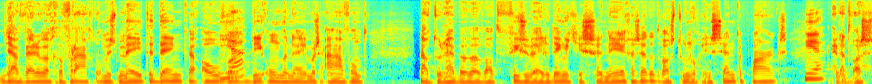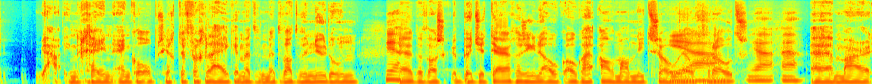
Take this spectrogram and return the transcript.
ja, werden we gevraagd om eens mee te denken over Ja? die ondernemersavond. Nou, toen hebben we wat visuele dingetjes eh, neergezet. Dat was toen nog in Center Parks. Ja. En dat was ja, in geen enkel opzicht te vergelijken met, met wat we nu doen. Ja. Dat was budgetair gezien ook, ook allemaal niet zo Ja, heel groot. ja, ja. Eh, maar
